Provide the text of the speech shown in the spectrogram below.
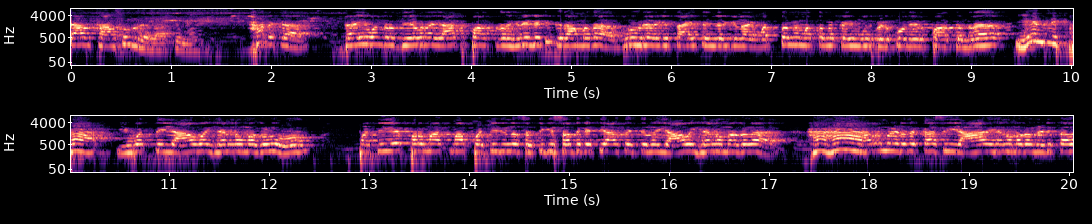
ಯಾವ್ದು ಕಾಣಿಸೋದಿಲ್ಲ ಅಲ್ಲ ಮಾಡಿ ಅದಕ್ಕೆ ದೈವಂದ್ರ ದೇವರ ಯಾಕಪ್ಪ ಪಾತ್ರ? ಹಿರಿಗಟ್ಟಿ ಗ್ರಾಮದ ಗುರು ಹಿರಿಯರಿಗೆ ತಾಯಿ ತಂದರಿಗೆ ನಾವು ಮತ್ತೊಮ್ಮೆ ಮತ್ತೊಮ್ಮೆ ಕೈ ಮುಗಿದು ಬಿಡ್ಕೋದೇನಪ್ಪ ಅಂತಂದ್ರೆ ಏನ್ರಿಪ್ಪ? ಇವತ್ತು ಯಾವ ಹೆಣ್ಣು ಮಗಳು ಪತಿಯೇ ಪರಮಾತ್ಮ ಪತಿಯಿಂದ ಸತಿಗೆ ಸದ್ಗತಿ ಆಗ್ತೈತೆ ಅನ್ನೋ ಯಾವ ಹೆಣ್ಣು ಮಗಳ ಹಾ ಹಾ. ಕರ್ಮ ಹಿಡಿದ ಕಾಸಿ ಯಾರ ಹೆಣ್ಣು ಮಗಳು ನಡೀತಾಳ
